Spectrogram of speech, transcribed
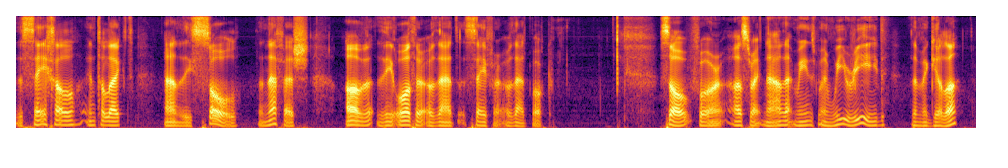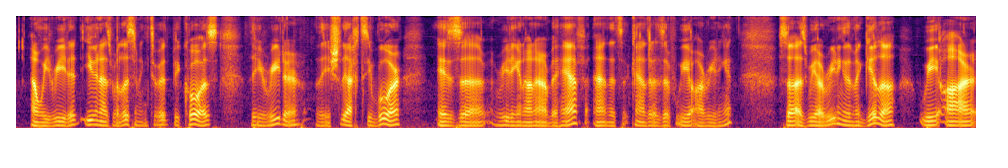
the seichel, intellect, and the soul, the nefesh, of the author of that sefer of that book. So, for us right now, that means when we read the Megillah, and we read it even as we're listening to it, because the reader, the Shliach Tzibur, is uh, reading it on our behalf, and it's counted as if we are reading it. So, as we are reading the Megillah, we are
